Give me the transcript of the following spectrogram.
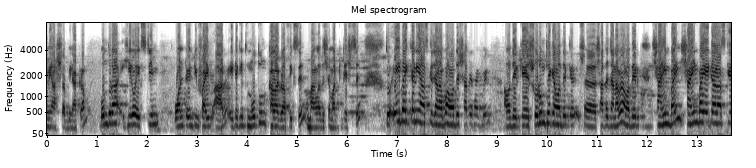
আমি আশরাফ বিন আকরাম। বন্ধুরা Hero Xtreme one twenty five আর এটা কিন্তু নতুন কালার গ্রাফিক্সে বাংলাদেশে মার্কেটে এসেছে। তো এই বাইকটা নিয়ে আজকে জানাব, আমাদের সাথে থাকবেন, আমাদেরকে শোরুম থেকে আমাদেরকে সাথে জানাবে আমাদের শাহিন ভাই। শাহিন ভাই এটার আজকে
